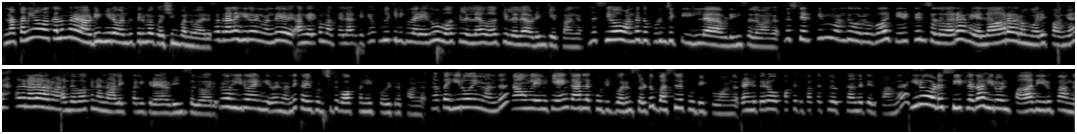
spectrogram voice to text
நான் தனியாவா கிளம்புறேன்? அப்படின்னு ஹீரோ வந்து திரும்ப கொஸ்டின் பண்ணுவாரு. அதனால ஹீரோயின் வந்து அங்க இருக்க மத்த எல்லார்கிட்டயும் உங்களுக்கு இன்னைக்கு வேற எதுவும் ஒர்க் இல்ல ஒர்க் இல்ல அப்படின்னு கேட்பாங்க. மிஸ் யோ வந்து அதை புரிஞ்சுக்கிட்டு இல்ல அப்படின்னு சொல்லுவாங்க. மிஸ்டர் கிம் வந்து ஒரு ஒர்க் இருக்குன்னு சொல்லுவாரு. அங்க எல்லாரும் அவரை முறைப்பாங்க. அதனால அவர் அந்த ஒர்க் நான் நாளைக்கு பண்ணிக்கிறேன் அப்படின்னு சொல்லுவாரு. அப்புறம் ஹீரோ அண்ட் ஹீரோயின் வந்து கை பிடிச்சிட்டு வாக் பண்ணிட்டு போயிட்டு இருப்பாங்க. அப்ப ஹீரோயின் வந்து நான் உங்களை இன்னைக்கு ஏன் கார்ல கூட்டிட்டு போறேன்னு சொல்லிட்டு பஸ்ல கூட்டிட்டு போவாங்க. ரெண்டு பேரும் பக்கத்து பக்கத்துல உட்காந்துட்டு இருப்பாங்க. ஹீரோவோட சீட்ல தான் ஹீரோயின் பாதி இருப்பாங்க.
